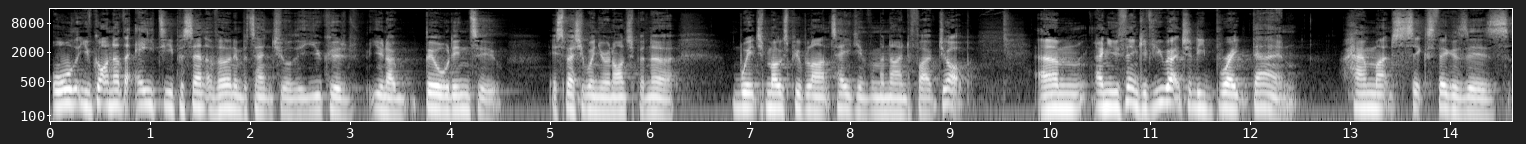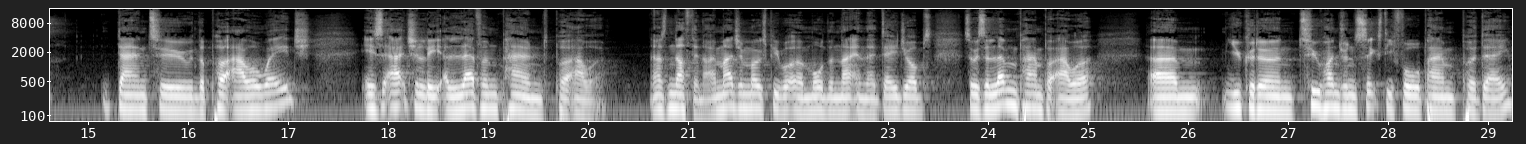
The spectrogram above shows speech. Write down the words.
all that you've got another 80% of earning potential that you could you know build into, especially when you're an entrepreneur, which most people aren't taking from a nine to five job. Um, and you think if you actually break down how much six figures is down to the per hour wage, is actually eleven pound per hour. That's nothing. I imagine most people earn more than that in their day jobs. So it's eleven pound per hour. Um, you could earn two hundred and sixty-four pound per day.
